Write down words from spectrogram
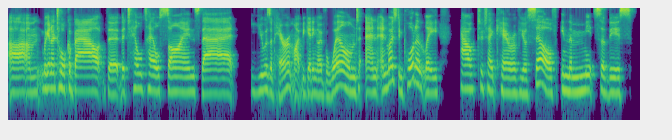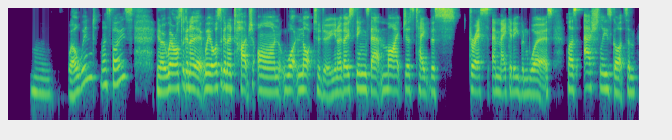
Um, we're going to talk about the the telltale signs that you as a parent might be getting overwhelmed, and and most importantly, how to take care of yourself in the midst of this Mm. whirlwind i suppose. You know we're also going to we're also going to touch on what not to do you know those things that might just take the stress and make it even worse. Plus ashley's got some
